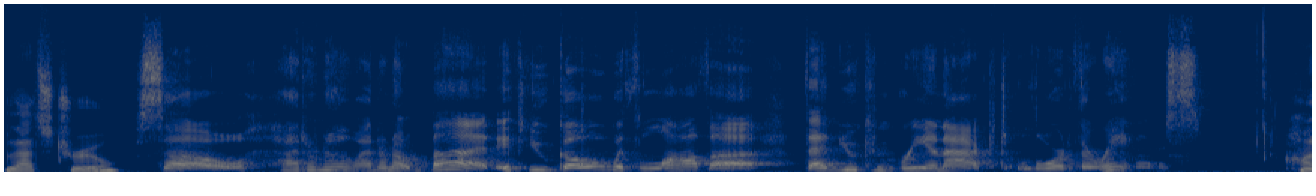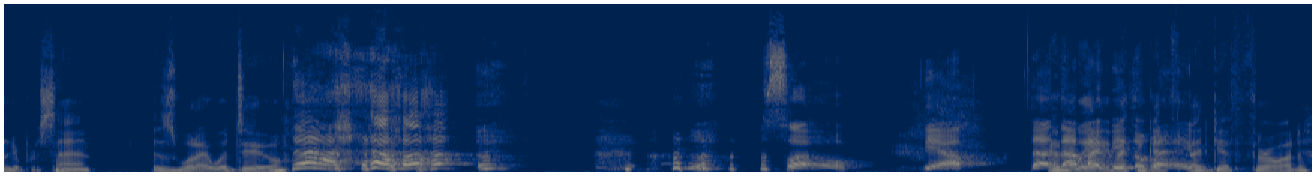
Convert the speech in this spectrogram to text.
that's true. So, I don't know, I don't know. But if you go with lava, then you can reenact Lord of the Rings. Hundred percent is what I would do. so, yeah. That I'd that wave. might be I the think way. I'd, I'd give throw out a,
